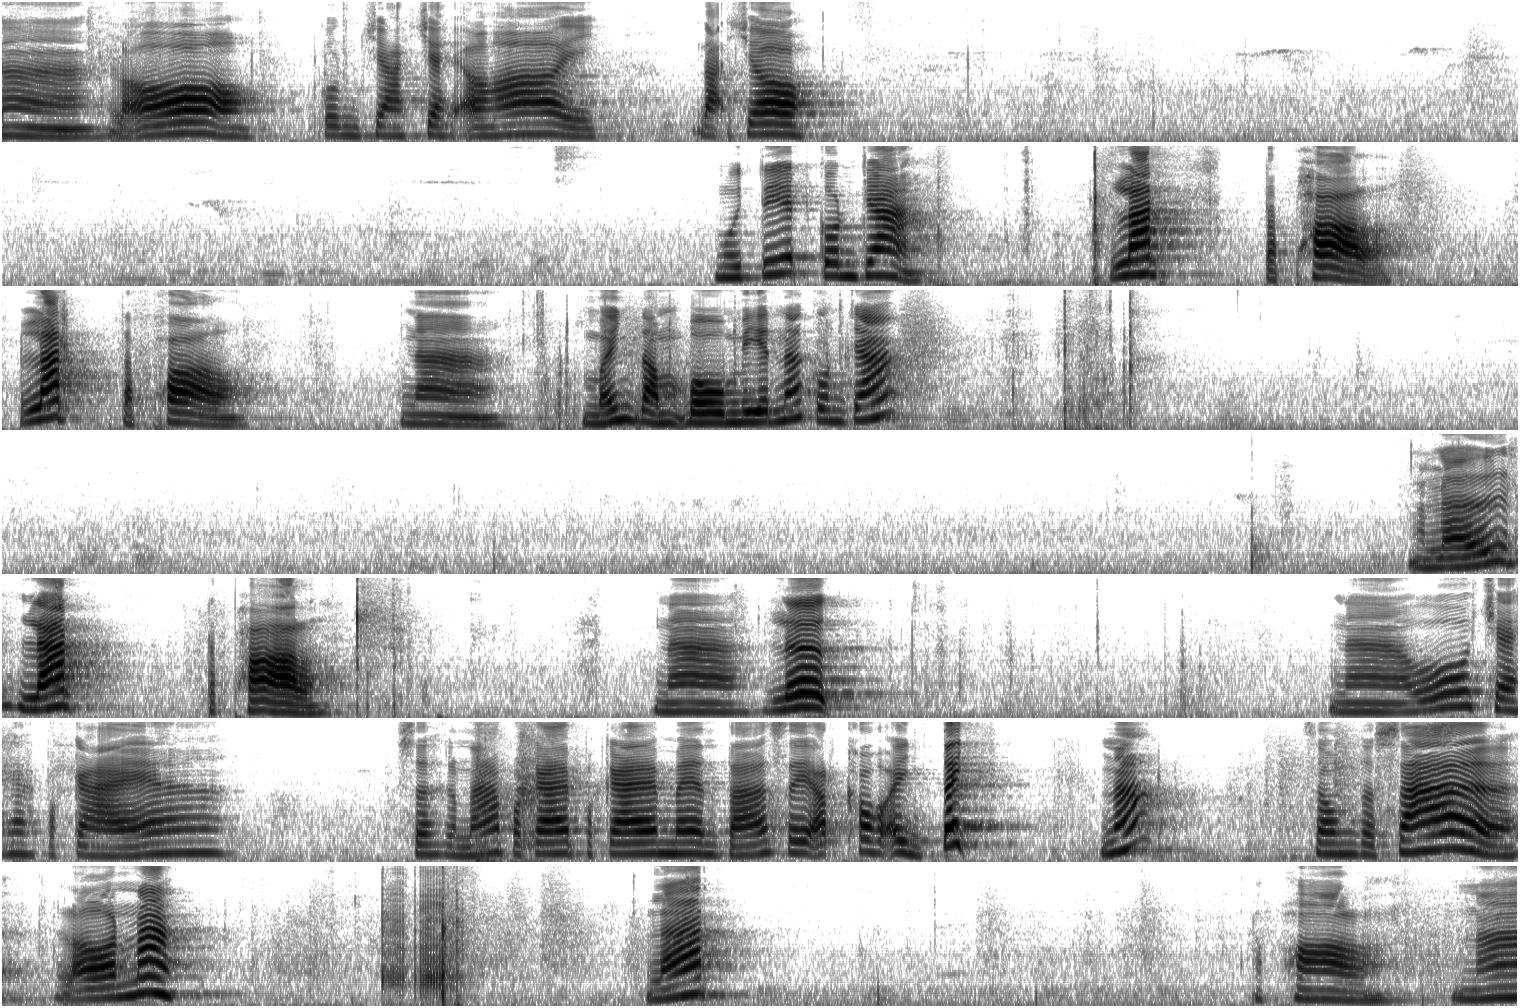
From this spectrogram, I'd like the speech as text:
ណាល្អគុណចាស់ចេះអស់ហើយដាក់ចុះមួយទៀតគុណចាស់លទ្ធផលលទ្ធផលណាមិញដំបូងមានណាគុណចាស់ ឥឡូវលទ្ធផលណាលើកណាអូចេះប៉កែសិស្សកណាប៉កែប៉កែមែនតាសេអត់ខុសអីបន្តិចណាសូមសរសើរល្អណាស់ឡាត់ផលណា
